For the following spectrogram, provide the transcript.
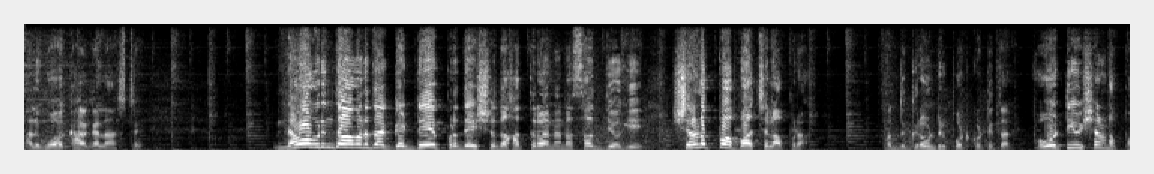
ಅಲ್ಲಿಗೆ ಹೋಗೋಕ್ಕಾಗಲ್ಲ ಅಷ್ಟೇ. ನವ ವೃಂದಾವನದ ಗಡ್ಡೆ ಪ್ರದೇಶದ ಹತ್ತಿರ ನನ್ನ ಸಹೋದ್ಯೋಗಿ ಶರಣಪ್ಪ ಬಾಚಲಾಪುರ. ಒಂದು ಗ್ರೌಂಡ್ ರಿಪೋರ್ಟ್ ಕೊಟ್ಟಿದ್ದಾರೆ ಓ ಟಿ ಶರಣಪ್ಪ.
